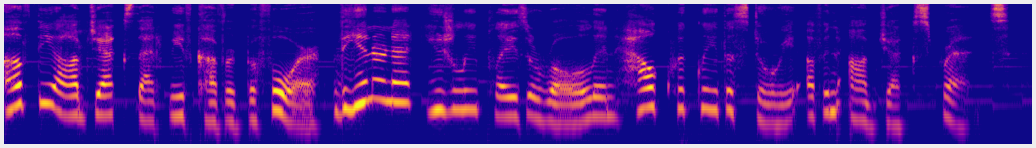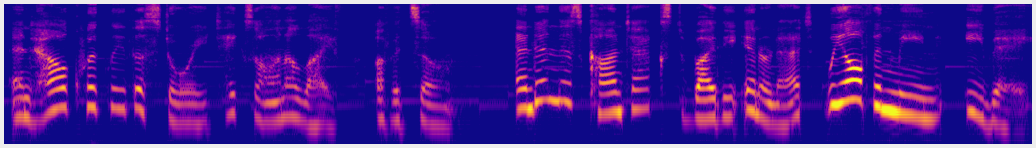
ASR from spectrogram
Of the objects that we've covered before, the internet usually plays a role in how quickly the story of an object spreads and how quickly the story takes on a life of its own. And in this context, by the internet, we often mean eBay,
